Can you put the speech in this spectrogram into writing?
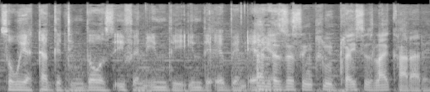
So we are targeting those even in the in the urban areas. And does this include places like Harare?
